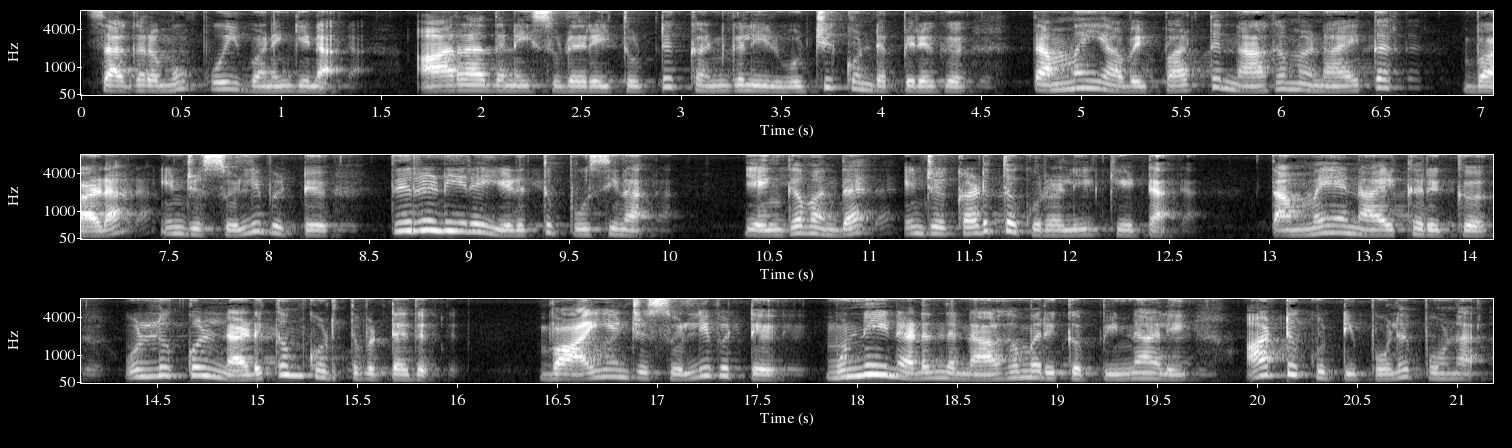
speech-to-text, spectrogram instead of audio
சகரமும் போய் வணங்கினார். ஆராதனை சுடரை தொட்டு கண்களில் ஒற்றிக்கொண்ட பிறகு தம்மையாவை பார்த்து நாகம நாயக்கர் வாடா என்று சொல்லிவிட்டு திருநீரை எடுத்து பூசினார். எங்க வந்த? என்று கடுத்த குரலில் கேட்டார். தம்மைய நாயக்கருக்கு உள்ளுக்குள் நடுக்கம் கொடுத்து விட்டது. வாய் என்று சொல்லிவிட்டு முன்னே நடந்த நாகமருக்கு பின்னாலே ஆட்டுக்குட்டி போல போனார்.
